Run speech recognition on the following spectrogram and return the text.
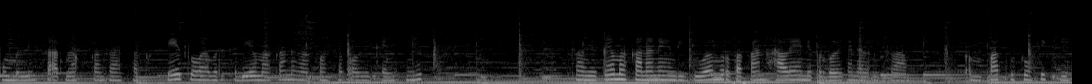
pembeli saat melakukan transaksi telah bersedia makan dengan konsep all you can eat. Selanjutnya, makanan yang dijual merupakan hal yang diperbolehkan dalam Islam. Keempat, usul fikih.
